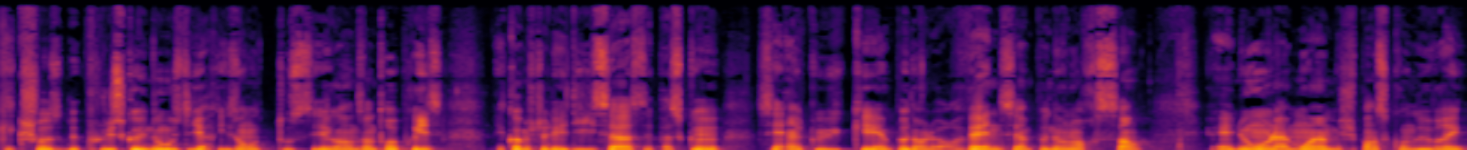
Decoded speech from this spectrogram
quelque chose de plus que nous, c'est-à-dire qu'ils ont tous ces grandes entreprises, mais comme je te l'ai dit, ça c'est parce que c'est inculqué un peu dans leur veine, c'est un peu dans leur sang, et nous on l'a moins, mais je pense qu'on devrait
